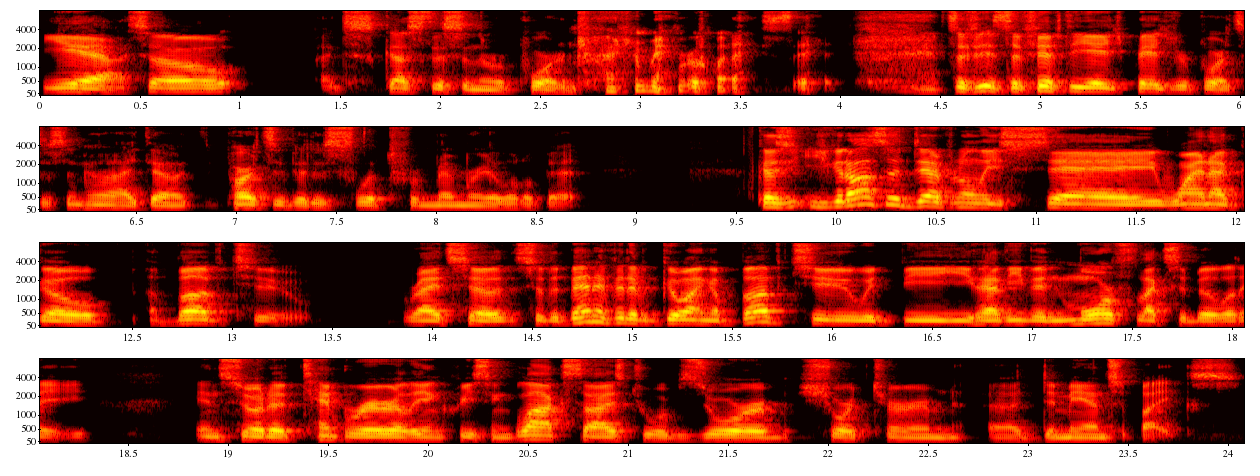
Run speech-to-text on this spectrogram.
Yeah, so I discussed this in the report. I'm trying to remember what I said. It's a, it's a 58 page report, so somehow I don't. Parts of it has slipped from memory a little bit. Because you could also definitely say, why not go above two, right? So, so the benefit of going above two would be you have even more flexibility in sort of temporarily increasing block size to absorb short-term uh, demand spikes.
